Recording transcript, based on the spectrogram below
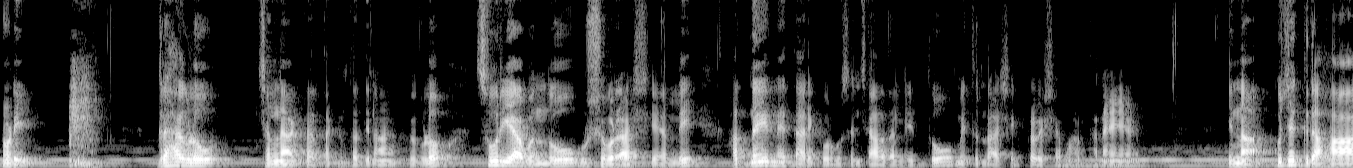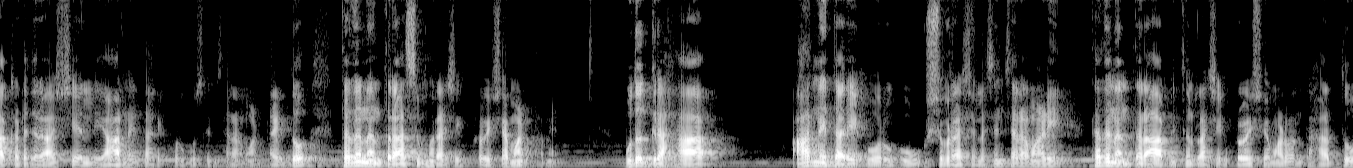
ನೋಡಿ, ಗ್ರಹಗಳು ಚಲನೆ ಆಗ್ತಾ ಇರ್ತಕ್ಕಂಥ ದಿನಾಂಕಗಳು. ಸೂರ್ಯ ಬಂದು ವೃಷಭ ರಾಶಿಯಲ್ಲಿ ಹದಿನೈದನೇ ತಾರೀಕುವರೆಗೂ ಸಂಚಾರದಲ್ಲಿದ್ದು ಮಿಥುನ ರಾಶಿಗೆ ಪ್ರವೇಶ ಮಾಡ್ತಾನೆ. ಇನ್ನು ಕುಜಗ್ರಹ ಕಟಕ ರಾಶಿಯಲ್ಲಿ ಆರನೇ ತಾರೀಕುವರೆಗೂ ಸಂಚಾರ ಮಾಡ್ತಾ ಇದ್ದು, ತದನಂತರ ಸಿಂಹರಾಶಿಗೆ ಪ್ರವೇಶ ಮಾಡ್ತಾನೆ. ಬುಧಗ್ರಹ ಆರನೇ ತಾರೀಕುವರೆಗೂ ವೃಷಭ ರಾಶಿಯಲ್ಲಿ ಸಂಚಾರ ಮಾಡಿ, ತದನಂತರ ಮಿಥುನ ರಾಶಿಗೆ ಪ್ರವೇಶ ಮಾಡುವಂತಹದ್ದು.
